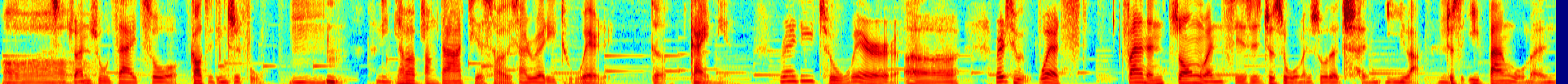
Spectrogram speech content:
哦，只专注在做高级定制服。嗯嗯嗯，你要不要帮大家介绍一下 ready to wear 的概念？Ready to wear，呃，ready to wear 翻成中文其实就是我们说的成衣啦，嗯就是一般我们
